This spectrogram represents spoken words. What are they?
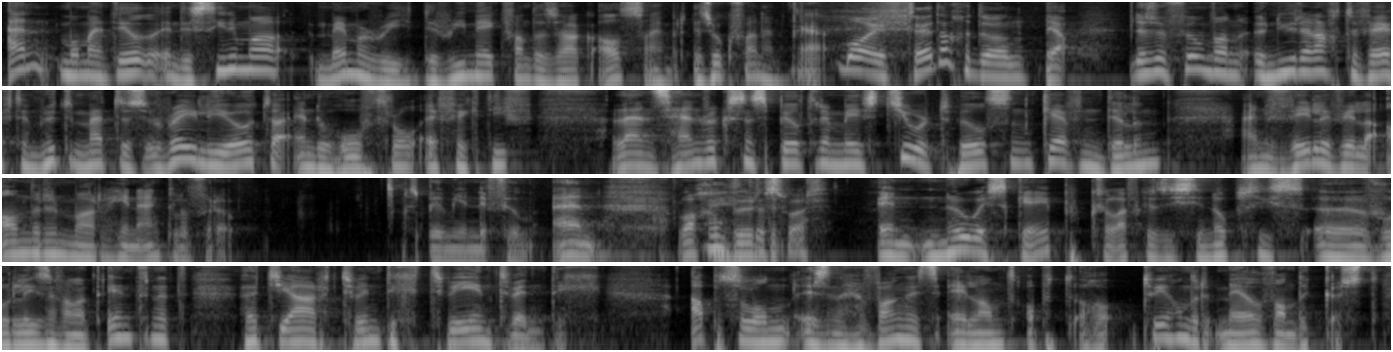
En momenteel in de cinema Memory, de remake van de zaak Alzheimer, is ook van hem. Ja. Mooi heeft hij dat gedaan. Ja, dus een film van een uur en 58 minuten met dus Ray Liotta in de hoofdrol, effectief. Lance Hendrickson speelt erin mee, Stuart Wilson, Kevin Dillon en vele, vele anderen, maar geen enkele vrouw. Speel mee in de film. En wat gebeurt er in No Escape? Ik zal even die synopsis eh, voorlezen van het internet. Het jaar 2022. Absalon is een gevangeniseiland op t- 200 mijl van de kust,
